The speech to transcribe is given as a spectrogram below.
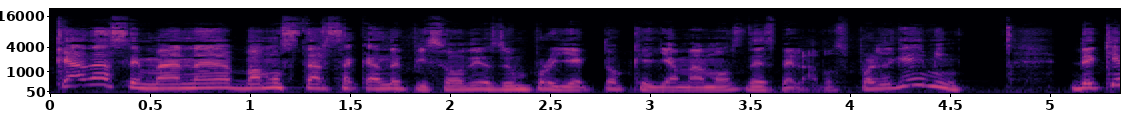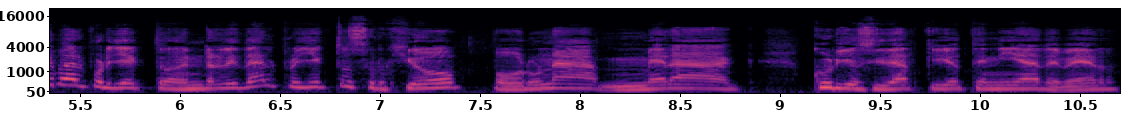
cada semana vamos a estar sacando episodios de un proyecto que llamamos Desvelados por el Gaming. ¿De qué va el proyecto? En realidad el proyecto surgió por una mera curiosidad que yo tenía de ver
